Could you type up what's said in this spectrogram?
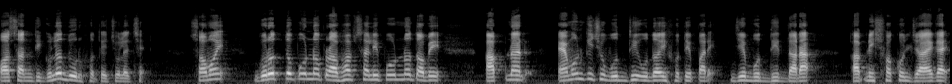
অশান্তিগুলো দূর হতে চলেছে। সময় গুরুত্বপূর্ণ, প্রভাবশালীপূর্ণ, তবে আপনার এমন কিছু বুদ্ধি উদয় হতে পারে যে বুদ্ধির দ্বারা আপনি সকল জায়গায়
